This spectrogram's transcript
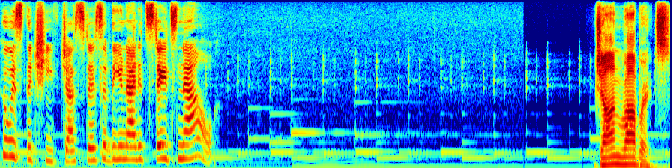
Who is the Chief Justice of the United States now? John Roberts.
